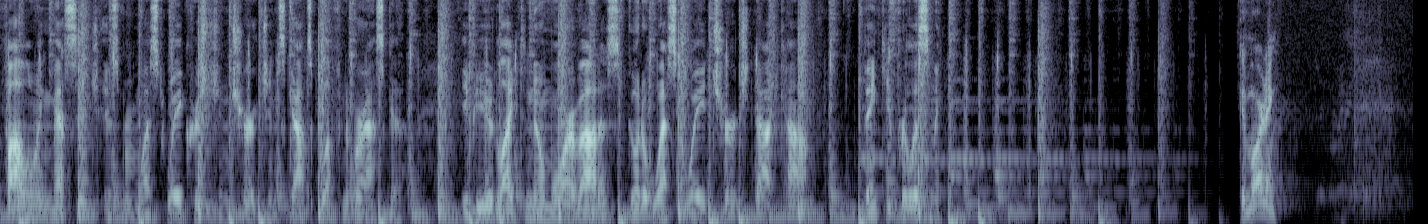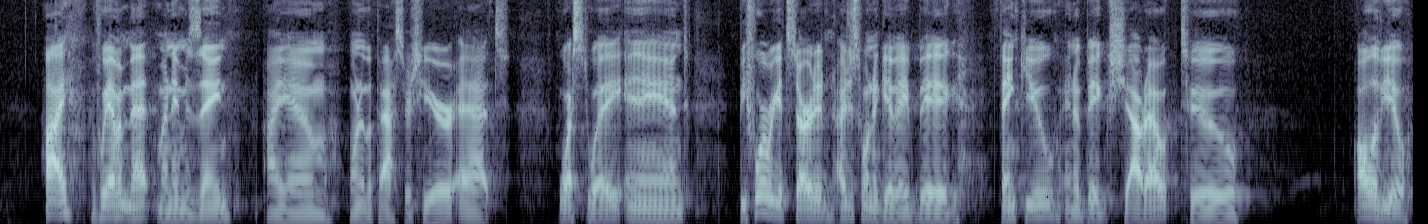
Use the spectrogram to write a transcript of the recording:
The following message is from Westway Christian Church in Scottsbluff, Nebraska. If you'd like to know more about us, go to westwaychurch.com. Thank you for listening. Good morning. Hi, if we haven't met, my name is Zane. I am one of the pastors here at Westway. And before we get started, I just want to give a big thank you and a big shout out to all of you.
